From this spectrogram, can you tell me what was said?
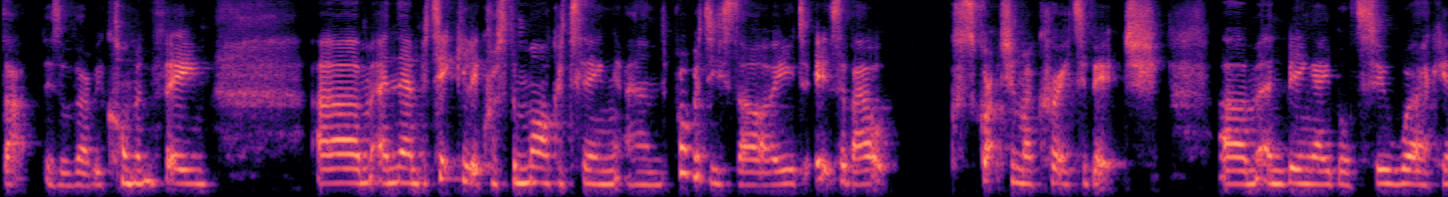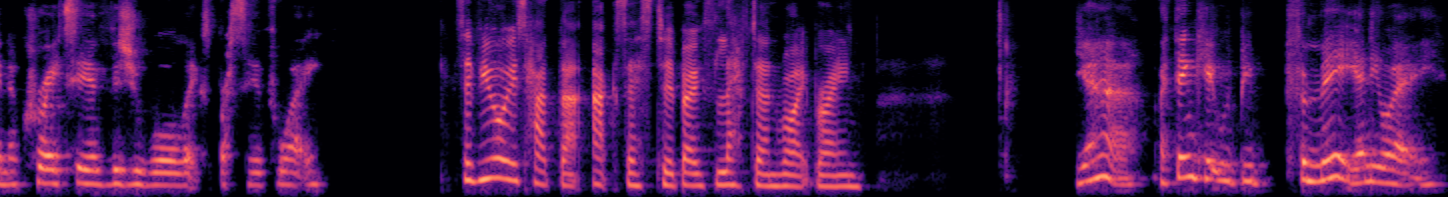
that is a very common theme. Um, and then particularly across the marketing and property side it's about scratching my creative itch um, and being able to work in a creative, visual, expressive way. So, have you always had that access to both left and right brain? Yeah, I think it would be for me anyway.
